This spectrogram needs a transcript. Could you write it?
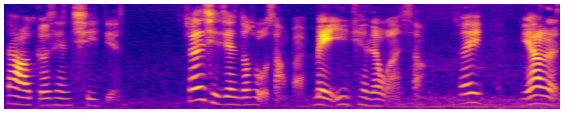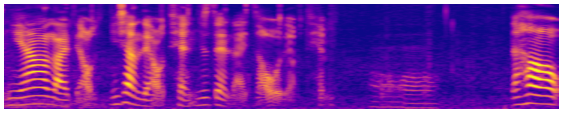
到隔天七点，这段期间都是我上班，每一天的晚上。所以你要来，你要来聊，你想聊天，你就直接来找我聊天。哦，然后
